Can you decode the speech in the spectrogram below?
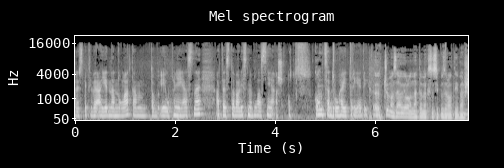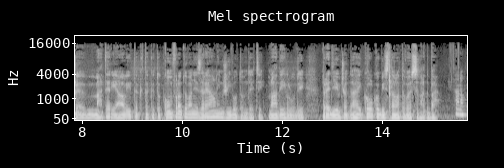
respektíve A1, 0, tam to je úplne jasné a testovali sme vlastne až od konca druhej triedy. Čo ma zaujalo na tom, ak som si pozeral tie vaše materiály, tak takéto konfrontovanie s reálnym životom detí, mladých ľudí, pre dievčatá, hej, koľko by stala tvoja svadba? Áno.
